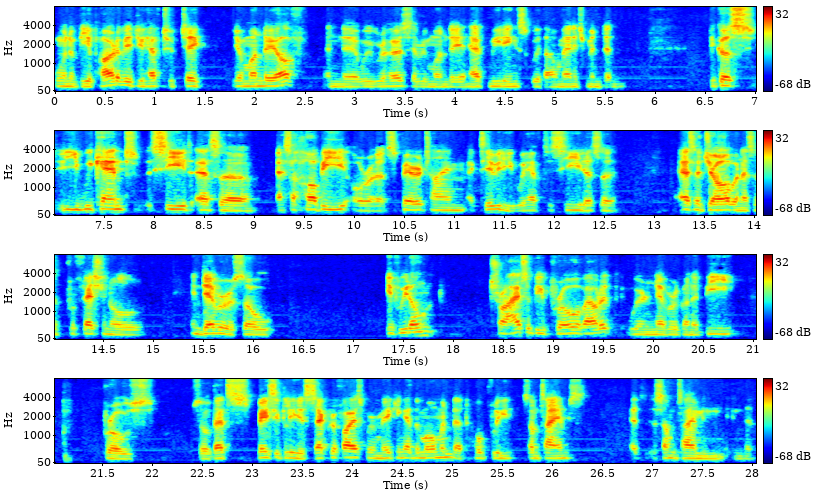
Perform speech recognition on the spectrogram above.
wanna be a part of it, you have to take your Monday off, and uh, we rehearse every Monday and have meetings with our management, and because we can't see it as a as a hobby or a spare time activity, we have to see it as a as a job and as a professional endeavor. So if we don't try to be pro about it, we're never gonna be pros. So that's basically a sacrifice we're making at the moment. That hopefully sometimes, at sometime in, in the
